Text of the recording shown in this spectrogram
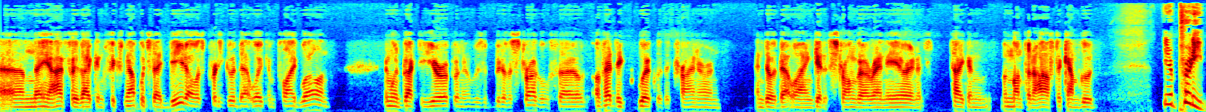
um, they, hopefully they can fix me up, which they did. I was pretty good that week and played well, and then went back to Europe, and it was a bit of a struggle. So I've had to work with a trainer and and do it that way and get it stronger around the area, and it's taken a month and a half to come good. You're a pretty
